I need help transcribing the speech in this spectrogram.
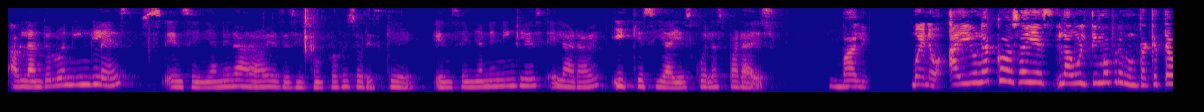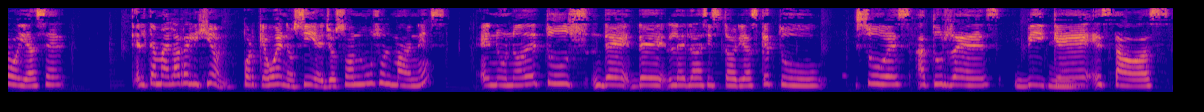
hablándolo en inglés, enseñan el árabe, es decir, son profesores que enseñan en inglés el árabe y que sí hay escuelas para eso. Vale. Bueno, hay una cosa y es la última pregunta que te voy a hacer, el tema de la religión, porque bueno, sí, ellos son musulmanes. En uno de tus, de, de, de las historias que tú subes a tus redes, vi que estabas,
